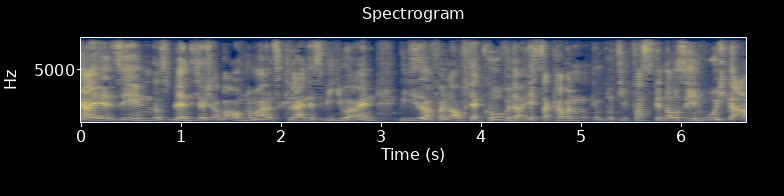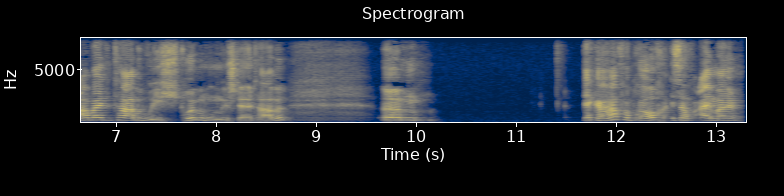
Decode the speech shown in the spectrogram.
geil sehen, das blende ich euch aber auch nochmal als kleines Video ein, wie dieser Verlauf der Kurve da ist. Da kann man im Prinzip fast genau sehen, wo ich gearbeitet habe, wo die Strömung umgestellt habe. Ähm, der KH-Verbrauch ist auf einmal,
